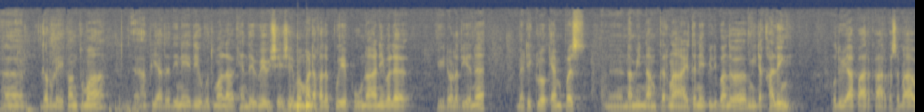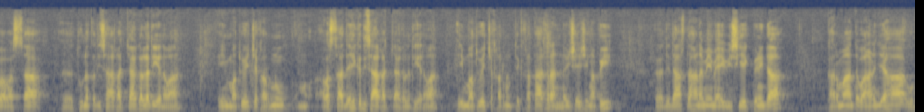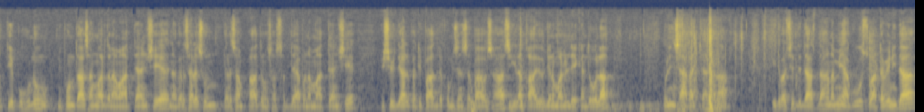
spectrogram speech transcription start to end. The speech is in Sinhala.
ගරු ලේකන්තුමා අපි අද දිනේදී ඔබතුමාලා කැඳෙව්වේ විශේෂයෙන්ම මඩකලපුවේ පූනානිවල පිහිටවල තියෙන බැටික්ලෝ කැම්පස් නමින් නම් කරන ආයතනය පිළිබඳව මීට කලින් පොදු ව්‍යාපාර කාර්ක සභාව අවස්ථා තුනකදී සාකච්ඡා කරලා තියෙනවා. එයින් මතුවෙච්ච කරුණු අවස්ථා දෙකකදී සාකච්ඡා කරලා තියෙනවා. එයින් මතුවෙච්ච කරුණුත් එක්ක කතා කරන්න විශේෂයෙන් අපි 2019 මැයි 21 වෙනිදා කර්මාන්ත වාණිජ්‍ය හා වෘත්තීය පුහුණු නිපුණතා සංවර්ධන අමාත්‍යාංශය නගර සැලසුම් ජල සම්පාදන උසස් අධ්‍යාපන අමාත්‍යාංශය විශ්වවිද්‍යාල ප්‍රතිපාදන කොමිෂන් සභාව සහ ශ්‍රී ලංකා ආයෝජන මණ්ඩලය කැඳවලා මුලින් සාකච්ඡා කළා. ඊට පස්සේ 2019 අගෝස්තු 8 වෙනිදා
